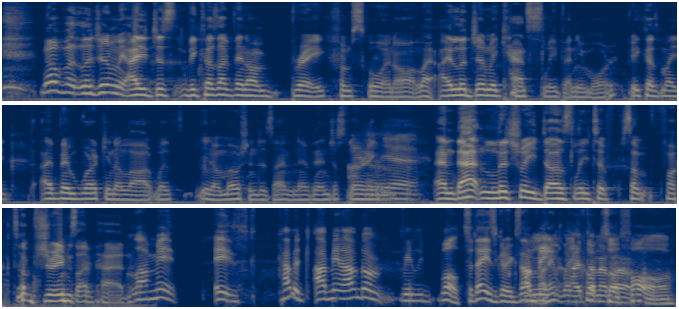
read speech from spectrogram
no, but legitimately, I just because I've been on break from school and all, like I legitimately can't sleep anymore because my I've been working a lot with you know motion design and everything, just learning, yeah. and that literally does lead to some fucked up dreams I've had. Well, I mean, it's kind of. I mean, I'm not really. Well, today's a good example. I, mean, didn't I wake don't up know till about- four.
